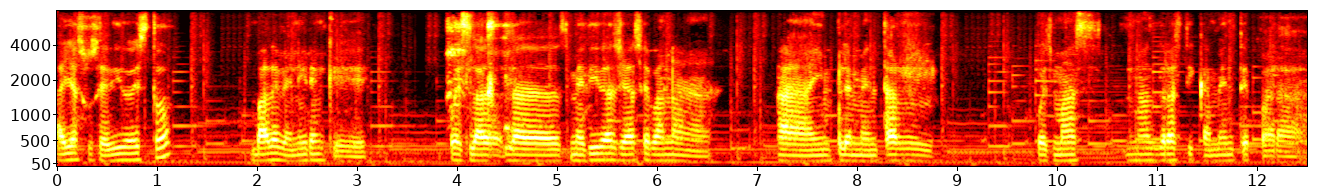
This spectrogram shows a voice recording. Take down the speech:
haya sucedido esto va a devenir en que pues la- las medidas ya se van a, a implementar pues más, más drásticamente para,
